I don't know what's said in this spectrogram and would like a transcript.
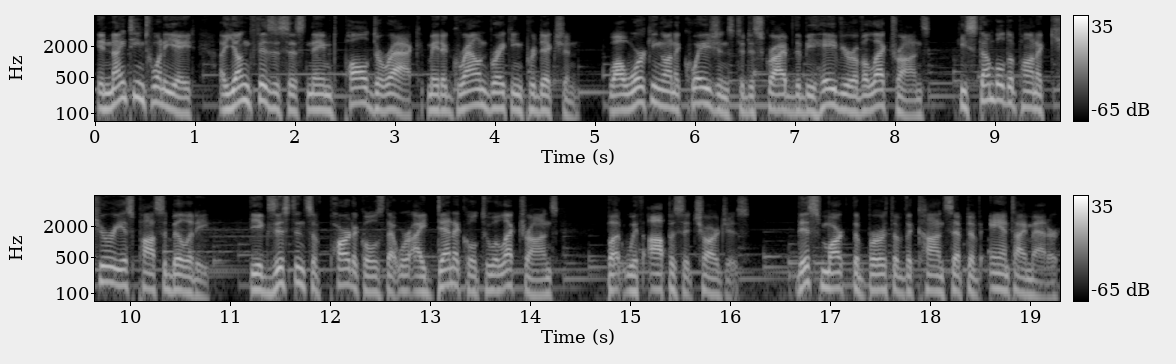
In 1928, a young physicist named Paul Dirac made a groundbreaking prediction. While working on equations to describe the behavior of electrons, he stumbled upon a curious possibility, the existence of particles that were identical to electrons, but with opposite charges. This marked the birth of the concept of antimatter,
